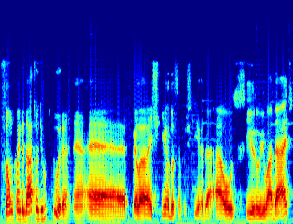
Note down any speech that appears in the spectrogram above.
são candidatos de ruptura, né, é, pela esquerda ou centro-esquerda, ao Ciro e o Haddad,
